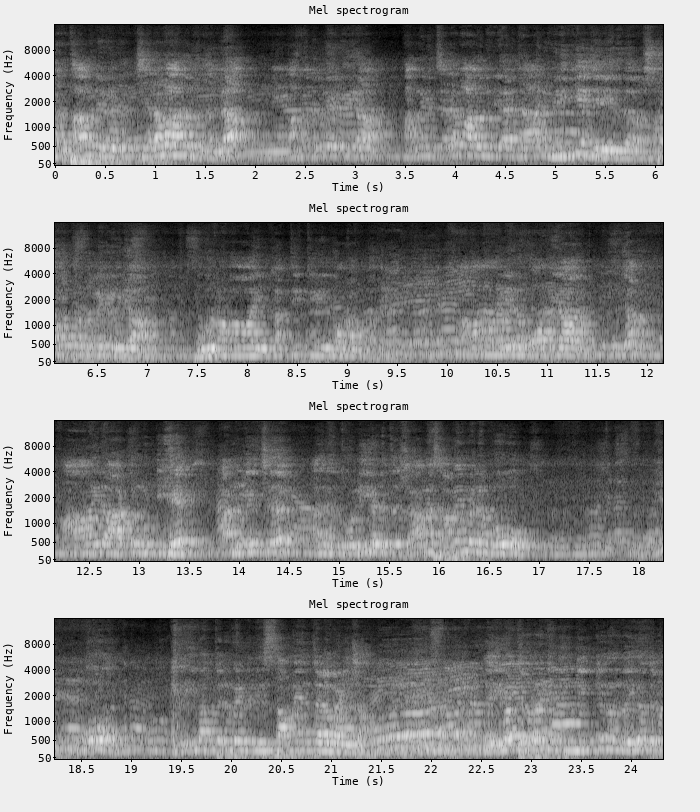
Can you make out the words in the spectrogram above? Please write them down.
കർത്താവിന്റെ ഇടയിൽ ചെലവാകുന്നതല്ല അങ്ങനെ. അങ്ങനെ ചെലവാകുന്ന വിചാരിച്ച് ആരും ഇരിക്കുകയും ചെയ്യരുത് സ്തോത്രം ഹല്ലേലൂയ. പൂർണമായി കത്തിത്തീരുന്നോണം ആയിരം ആട്ടുകുട്ടിയെ കണ്ണിച്ച് അതിനെ തൊലിയെടുത്ത് ശാമ സമയം വരെ പോവോ ദൈവത്തിന് വേണ്ടി നീ സമയം ചെലവഴിച്ച. ദൈവത്തിന് വേണ്ടി നീ നിൽക്കുന്നത് ദൈവത്തിന്.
